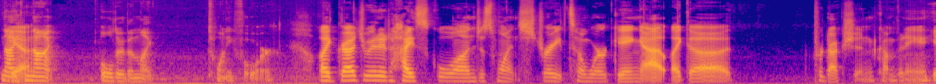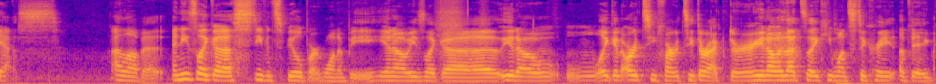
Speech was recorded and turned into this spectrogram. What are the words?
Not Yeah. not older than like twenty four. Like graduated high school and just went straight to working at like a production company. Yes. I love it. And he's like a Steven Spielberg wannabe. You know, he's like a, you know, like an artsy fartsy director. You know, and that's like he wants to create a big,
